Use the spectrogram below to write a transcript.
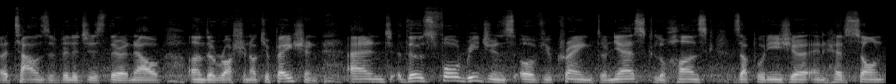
uh, towns and villages that are now under Russian occupation. And those four regions of Ukraine, Donetsk, Luhansk, Zaporizhia, and Kherson,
